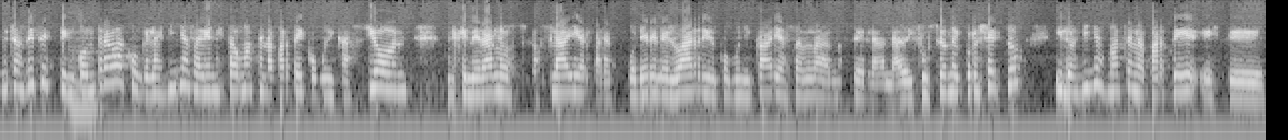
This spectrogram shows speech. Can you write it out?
muchas veces te encontrabas con que las niñas habían estado más en la parte de comunicación, de generar los, los flyers para poner en el barrio y comunicar y hacer la, no sé, la, difusión del proyecto, y los niños más en la parte este,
